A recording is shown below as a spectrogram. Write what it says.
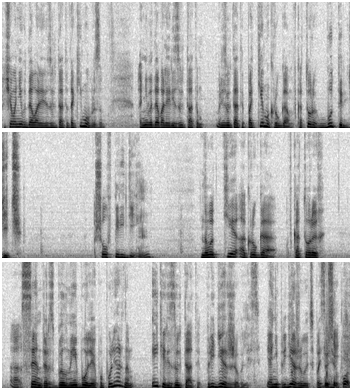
Причем они выдавали результаты таким образом. Они выдавали результатом, результаты по тем округам, в которых Бутерджич шел впереди. Но вот те округа, в которых а, Сэндерс был наиболее популярным, эти результаты придерживались. И они придерживаются по До сей сих день. пор.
